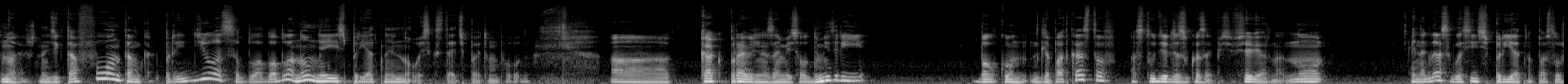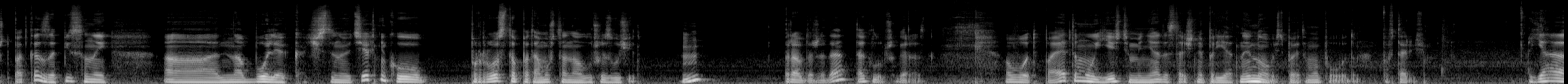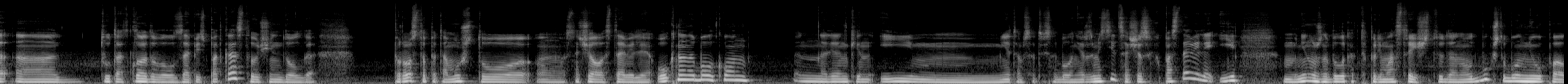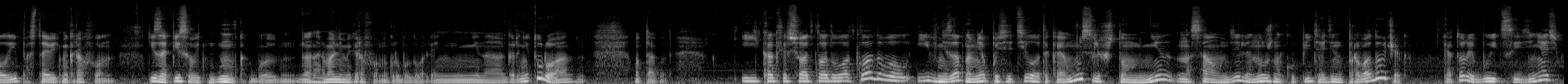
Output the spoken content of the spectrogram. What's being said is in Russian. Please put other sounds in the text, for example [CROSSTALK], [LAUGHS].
Ну, даже на диктофон, там как придется, бла-бла-бла. Но у меня есть приятная новость, кстати, по этому поводу. А, как правильно заметил Дмитрий, балкон для подкастов, а студия для звукозаписи. Все верно. Но иногда, согласитесь, приятно послушать подкаст, записанный а, на более качественную технику, просто потому что она лучше звучит. М? Правда же, да? Так лучше гораздо. Вот, поэтому есть у меня достаточно приятная новость по этому поводу. Повторюсь. Я э, тут откладывал запись подкаста очень долго, просто потому что э, сначала ставили окна на балкон, на Ленкин, и мне там, соответственно, было не разместиться, а сейчас их поставили, и мне нужно было как-то продемонстрировать туда ноутбук, чтобы он не упал, и поставить микрофон. И записывать, ну, как бы на нормальный микрофон, грубо говоря, не на гарнитуру, а вот так вот. И как-то все откладывал, откладывал, и внезапно меня посетила такая мысль, что мне на самом деле нужно купить один проводочек, который будет соединять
